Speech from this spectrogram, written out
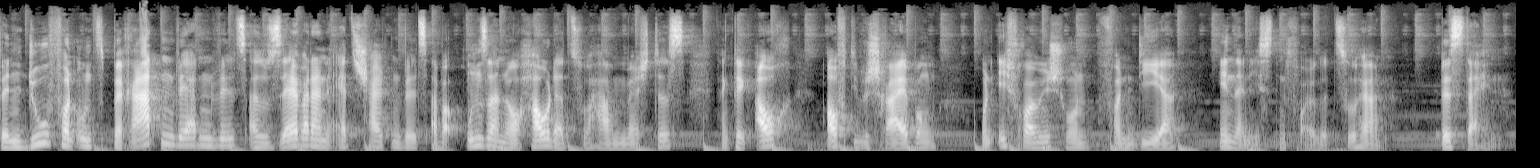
Wenn du von uns beraten werden willst, also selber deine Ads schalten willst, aber unser Know-how dazu haben möchtest, dann klick auch auf die Beschreibung und ich freue mich schon von dir in der nächsten Folge zu hören. Bis dahin.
